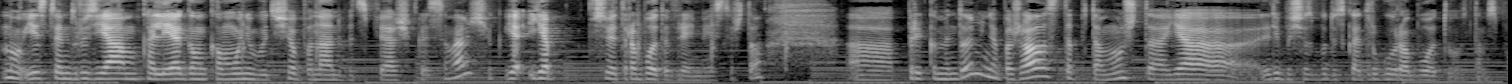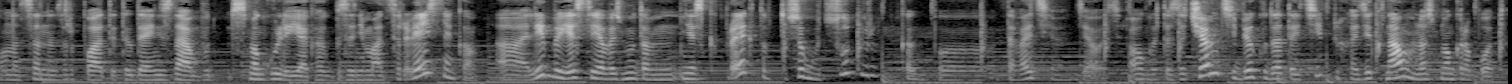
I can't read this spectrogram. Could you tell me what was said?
ну, если твоим друзьям, коллегам, кому-нибудь еще понадобится пиарщик или СММщик, я, я все это работаю время, если что, а, порекомендуй меня, пожалуйста, потому что я либо сейчас буду искать другую работу, там, с полноценной зарплатой, тогда я не знаю, буду, смогу ли я как бы заниматься ровесником, а, либо если я возьму там несколько проектов, то все будет супер, как бы давайте делать. А он говорит, а зачем тебе куда-то идти, приходи к нам, у нас много работы.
